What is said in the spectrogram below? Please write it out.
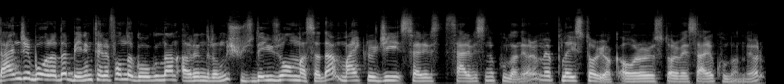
bence bu arada benim telefon da Google'dan arındırılmış. %100 olmasa da MicroG servis, servisini kullanıyorum ve Play Store yok. Aurora Store vesaire kullanıyorum.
